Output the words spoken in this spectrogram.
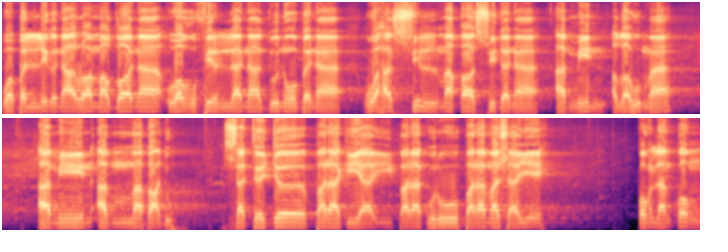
ballighna ramadana waghfir lana dhunubana wahasil maqasidana amin Allahumma amin amma ba'du sateja para kiai para guru para masyayikh. Kong langkong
